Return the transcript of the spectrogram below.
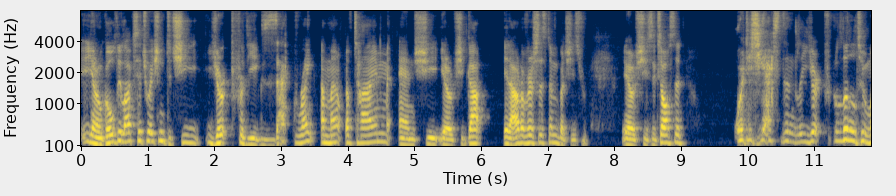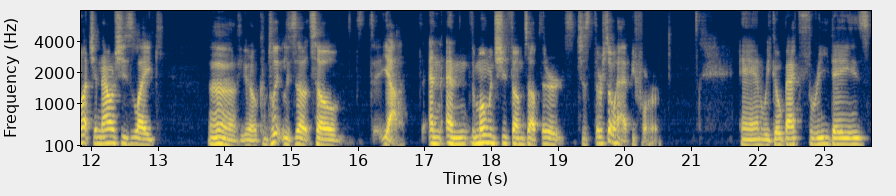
you know, Goldilocks situation, did she yurt for the exact right amount of time and she, you know, she got it out of her system, but she's, you know, she's exhausted? Or did she accidentally yurt a little too much and now she's like, uh, you know, completely so, so, yeah. And, and the moment she thumbs up, they're just, they're so happy for her. And we go back three days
